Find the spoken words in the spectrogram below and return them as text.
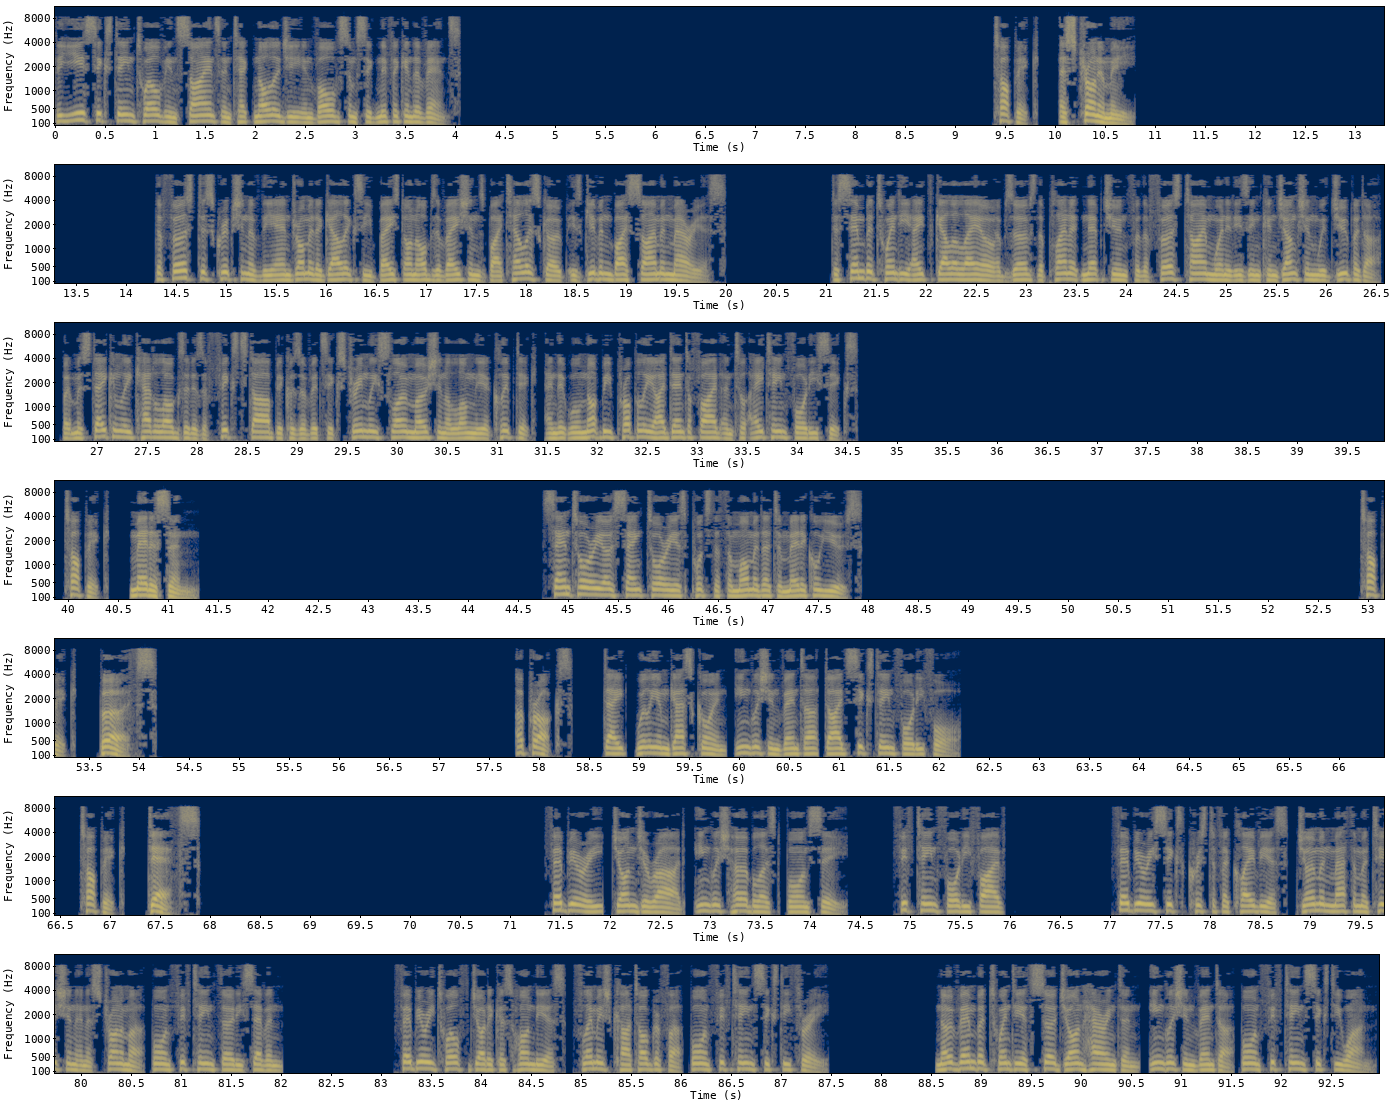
The year 1612 in science and technology involves some significant events. Astronomy The first description of the Andromeda Galaxy based on observations by telescope is given by Simon Marius. December 28 – Galileo observes the planet Neptune for the first time when it is in conjunction with Jupiter, but mistakenly catalogues it as a fixed star because of its extremely slow motion along the ecliptic, and it will not be properly identified until 1846. Medicine Santorio Sanctorius puts the thermometer to medical use. Topic: Births. Approx. Date: William Gascoigne, English inventor, died 1644. Topic: Deaths. February, John Gerard, English herbalist, born c. 1545 February 6 Christopher Clavius, German mathematician and astronomer born 1537 February 12 Jodocus Hondius, Flemish cartographer born 1563 November 20 Sir John Harington, English inventor born 1561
